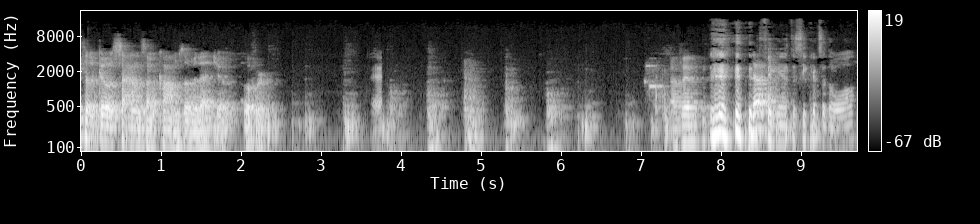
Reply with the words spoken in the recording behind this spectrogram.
Okay, no need to go silence on comms over that joke. Over. Nothing. Figuring out the secrets of the wall.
